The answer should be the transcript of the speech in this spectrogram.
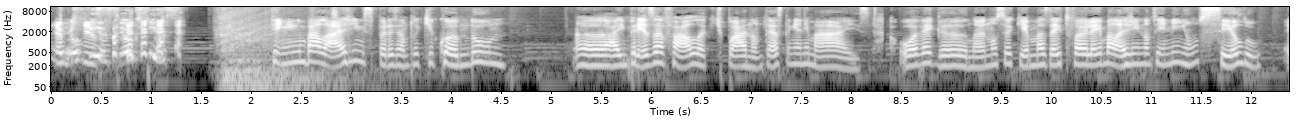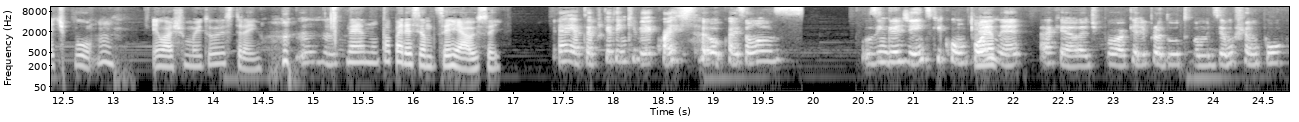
Eu que Eu fiz. fiz, eu que fiz. Tem embalagens, por exemplo, que quando ah, a empresa fala que, tipo, ah, não testa em animais, ou é vegano, é não sei o quê, mas daí tu vai olhar a embalagem e não tem nenhum selo. É tipo, hum, eu acho muito estranho, Uhum. né? Não tá parecendo ser real isso aí. É, e até porque tem que ver quais são, quais são os, os ingredientes que compõem, É. né? Aquela, tipo, aquele produto, vamos dizer, um shampoo.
